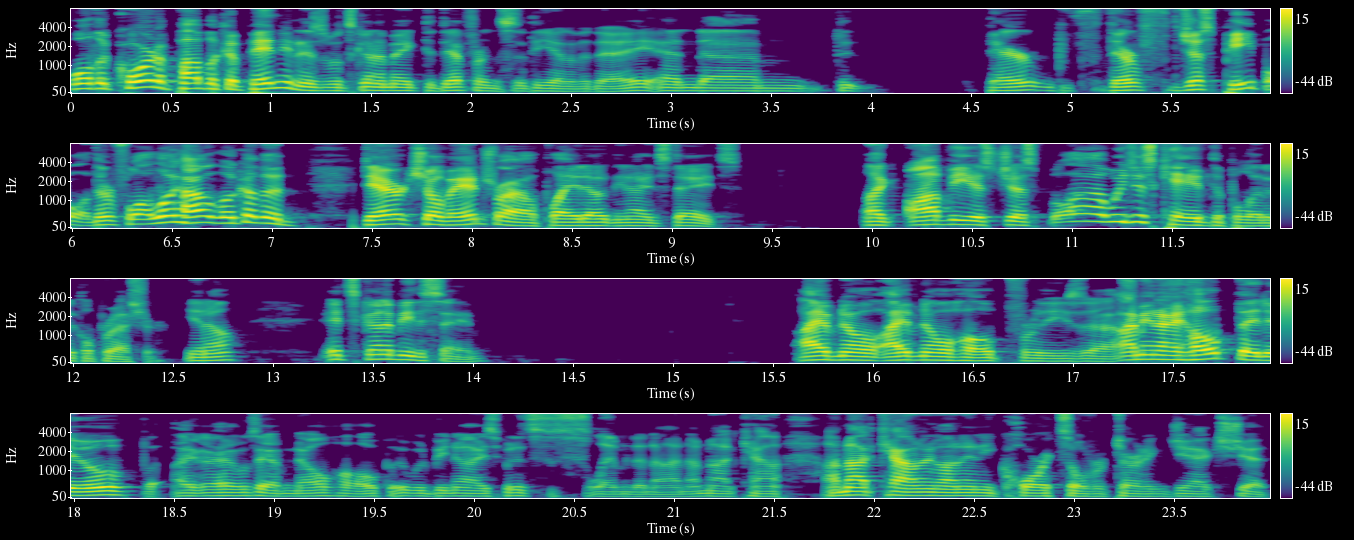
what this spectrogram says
Well, the court of public opinion is what's going to make the difference at the end of the day, and um, they're they're just people. They're look how look how the Derek Chauvin trial played out in the United States. Like obvious, just well, we just caved to political pressure. You know, it's going to be the same. I have no I have no hope for these. Uh, I mean, I hope they do. But I, I don't say I have no hope. It would be nice, but it's slim to none. I'm not count. I'm not counting on any courts overturning jack shit.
